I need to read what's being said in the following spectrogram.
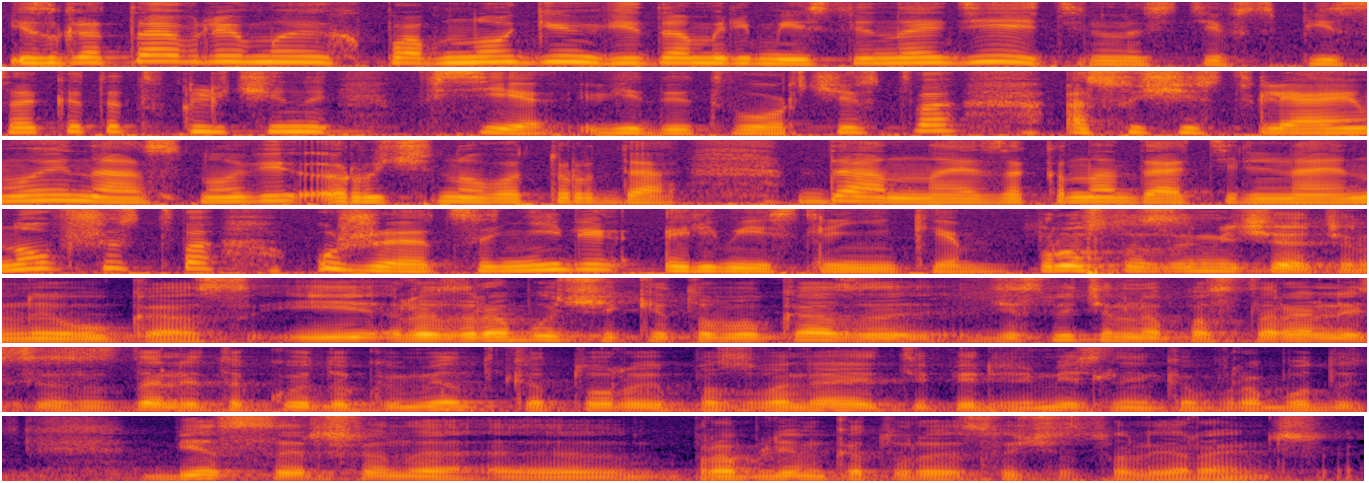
изготавливаемых по многим видам ремесленной деятельности. В список этот включены все виды творчества, осуществляемые на основе ручного труда. Данное законодательное новшество уже оценили ремесленники. Просто замечательный указ. И разработчики этого указа действительно постарались и создали такой документ, который позволяет теперь ремесленникам работать без совершенно э, проблем, которые существовали раньше.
